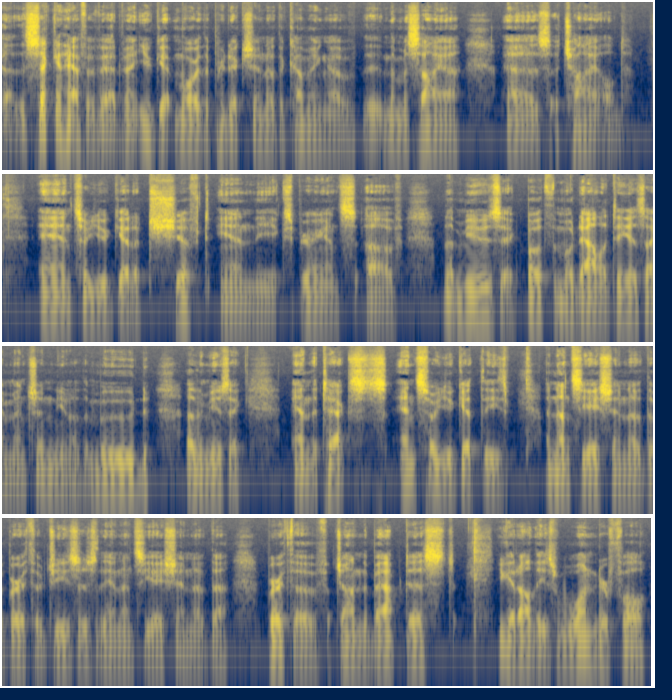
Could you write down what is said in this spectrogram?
uh, the second half of Advent, you get more the prediction of the coming of the, the Messiah as a child. And so you get a shift in the experience of the music, both the modality, as I mentioned, you know, the mood of the music, and the texts. And so you get these annunciation of the birth of Jesus, the annunciation of the birth of John the Baptist. You get all these wonderful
